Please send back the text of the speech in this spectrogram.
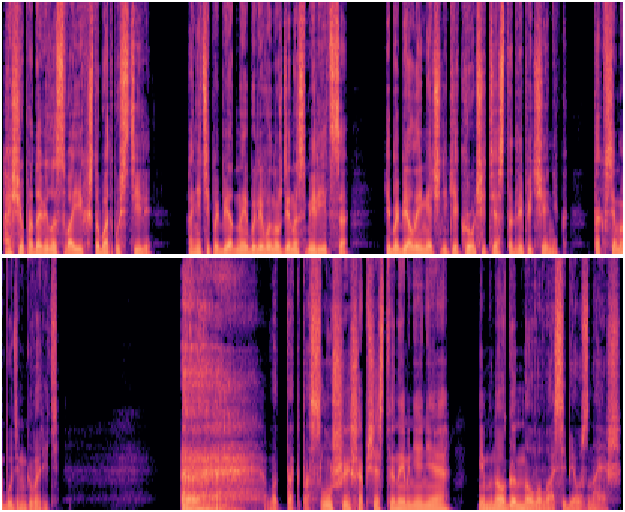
а еще продавила своих, чтобы отпустили. Они типа бедные были вынуждены смириться, ибо белые мечники круче теста для печенек. Так все мы будем говорить. вот так послушаешь общественное мнение, много нового о себе узнаешь.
